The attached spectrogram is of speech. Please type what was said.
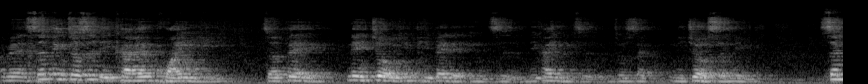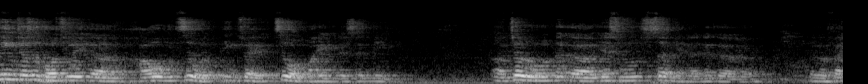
阿门。生命就是离开怀疑、责备、内疚、已经疲惫的影子，离开影子，你就是在，你就有生命。生命就是活出一个毫无自我定罪、自我怀疑的生命。呃，就如那个耶稣赦免的那个。那个犯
